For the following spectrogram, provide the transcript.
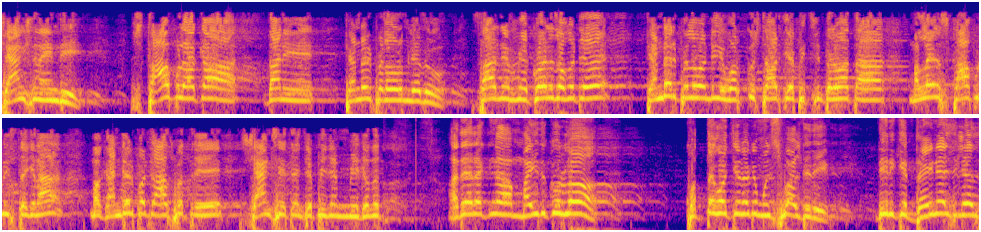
శాంక్షన్ అయింది. స్టాఫ్ లేక దాని టెండర్ పిలవడం లేదు. సార్ నేను మేము కోరేది ఒకటే టెండర్ పిలవండి వర్క్ స్టార్ట్ చేపించిన తర్వాత మళ్ళీ స్టాఫ్ని ఇస్తే గిన మాకు హండ్రెడ్ పర్సెంట్ ఆసుపత్రి శాంక్షన్ అయితే అని చెప్పి నేను మీకు అదే రకంగా మైదుకూరులో కొత్తగా వచ్చినటువంటి మున్సిపాలిటీది. దీనికి డ్రైనేజ్ లేదు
